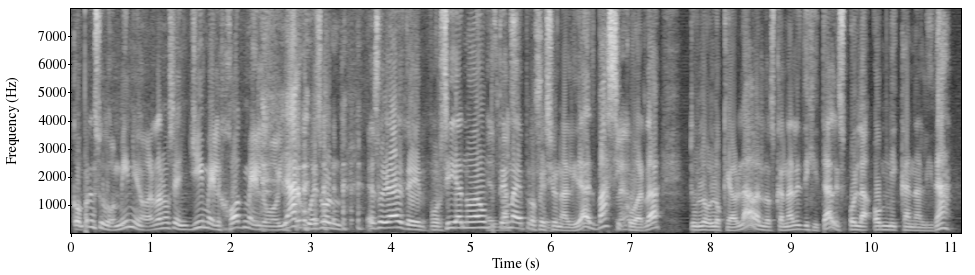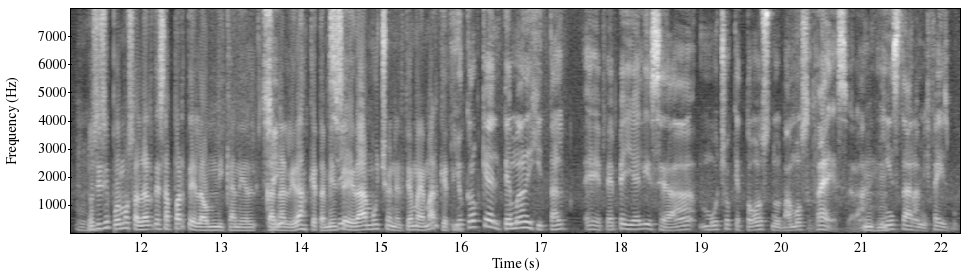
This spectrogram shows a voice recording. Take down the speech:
compren su dominio, ¿verdad? No sé, en Gmail, Hotmail o Yahoo. Eso, eso ya de por sí ya no da un tema de profesionalidad, es básico, ¿verdad? Tú lo, que hablabas, los canales digitales o la omnicanalidad. No sé si podemos hablar de esa parte de la omnicanalidad, que también se da mucho en el tema de marketing. Yo creo que el tema digital, eh, Pepe y Eli, se da mucho que todos nos vamos redes, ¿verdad? Instagram y Facebook.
